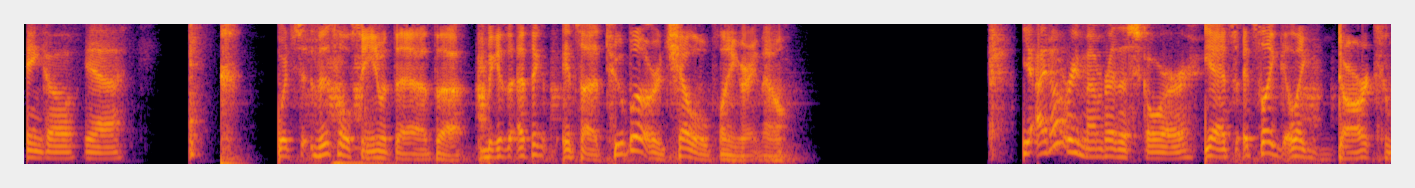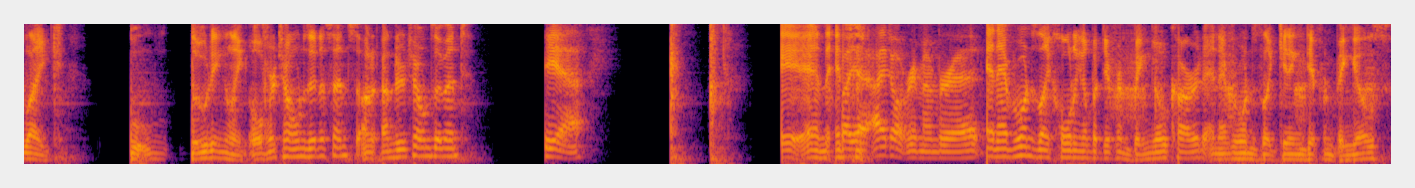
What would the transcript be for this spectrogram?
bingo. Yeah. Which this whole scene with the the because I think it's a tuba or cello playing right now. Yeah, I don't remember the score. Yeah, it's it's like like dark like looting like overtones in a sense, undertones. I meant, Yeah. And But yeah, I don't remember it. and everyone's like holding up a different bingo card, and everyone's like getting different bingos.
